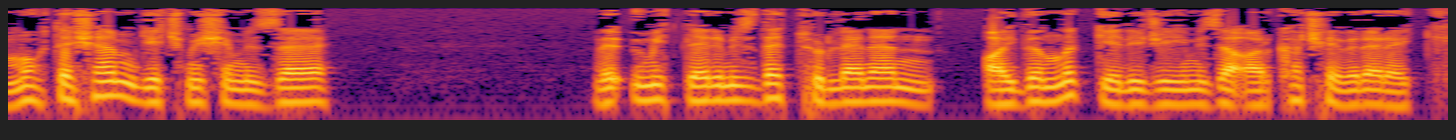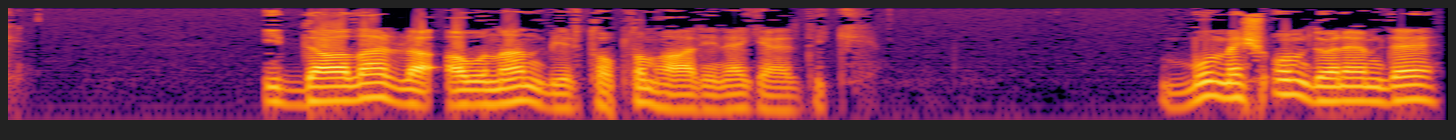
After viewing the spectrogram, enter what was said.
muhteşem geçmişimize ve ümitlerimizde türlenen aydınlık geleceğimize arka çevirerek iddialarla avunan bir toplum haline geldik. Bu meş'um dönemde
